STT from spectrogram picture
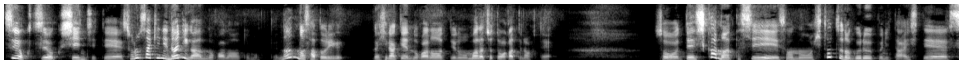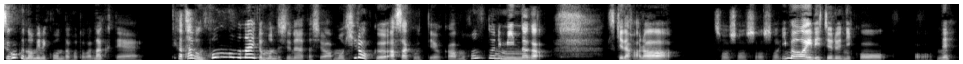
強く強く信じて、その先に何があるのかなと思って、何の悟りが開けんのかなっていうのもまだちょっと分かってなくて。そう。で、しかも私、その一つのグループに対してすごくのめり込んだことがなくて、てか多分今後もないと思うんですよね、私は。もう広く浅くっていうか、もう本当にみんなが好きだから、そうそうそうそう。今はイリチェルにこう、こうね、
